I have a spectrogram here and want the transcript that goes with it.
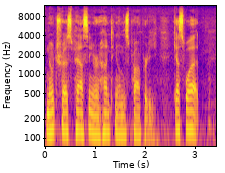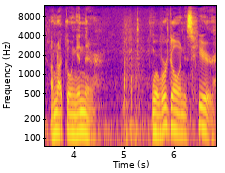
No trespassing or hunting on this property guess what? I'm not going in there. Where we're going is here.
